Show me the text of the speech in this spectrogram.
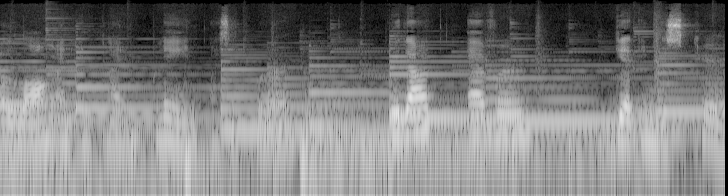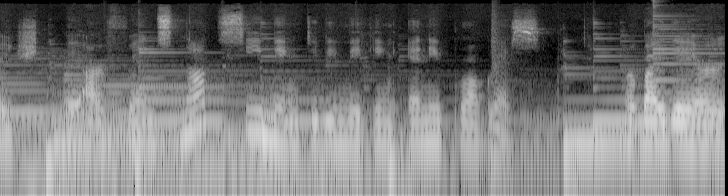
along an inclined plane, as it were, without ever getting discouraged by our friends not seeming to be making any progress, or by their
